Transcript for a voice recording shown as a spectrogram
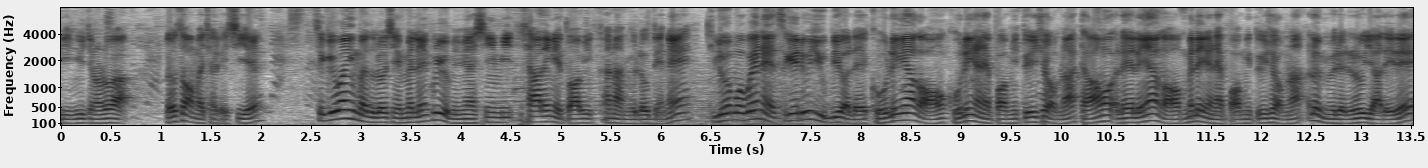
တည်ပြီးကျွန်တော်တို့ကလုံးဆောင်မဲ့ချက်တွေရှိရဲ scale 1ယူမယ်ဆိုလို့ရှိရင် melon crew ကိုမြန်မြန်ရှင်းပြီးရှားလေးနဲ့သွားပြီးခန်းတာမျိုးလုပ်တင်တယ်ဒီလိုမဟုတ်ဘဲနဲ့ scale 2ယူပြီးတော့လဲ goal lane ရကောင် goal lane နဲ့ပေါင်းပြီးတွေးလျှော့မလားဒါမှမဟုတ်အလဲ lane ရကောင် mid lane နဲ့ပေါင်းပြီးတွေးလျှော့မလားအဲ့လိုမျိုးလေလုပ်လို့ရသေးတယ်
